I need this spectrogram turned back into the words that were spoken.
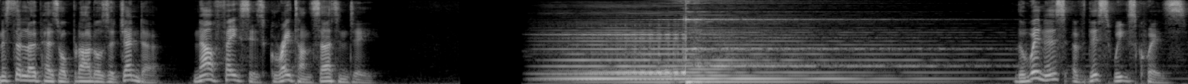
Mr. Lopez Obrador's agenda now faces great uncertainty. The winners of this week's quiz.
